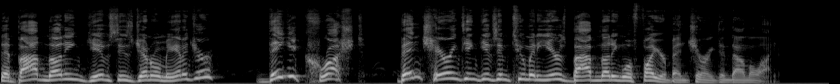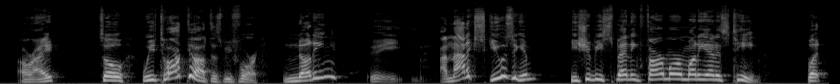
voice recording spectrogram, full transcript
that Bob Nutting gives his general manager, they get crushed. Ben Cherington gives him too many years. Bob Nutting will fire Ben Cherington down the line. All right. So we've talked about this before. Nutting, eh, I'm not excusing him. He should be spending far more money on his team. But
